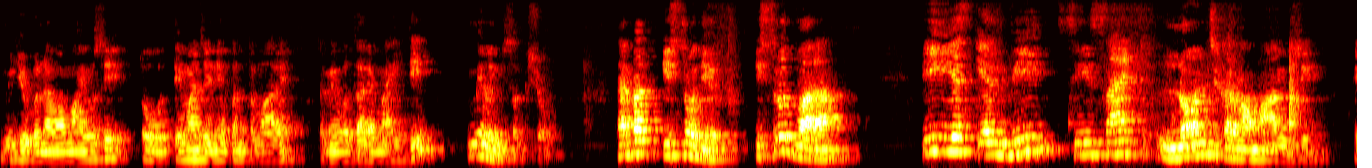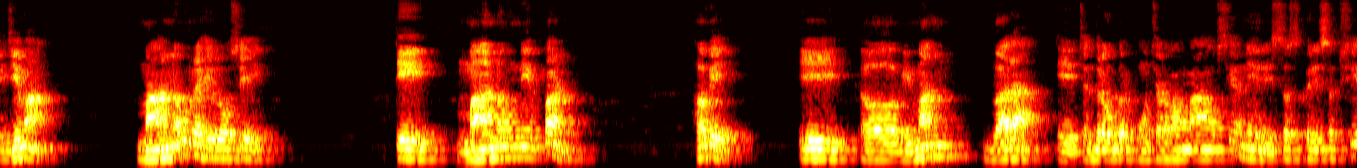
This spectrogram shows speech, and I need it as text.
વીડિયો બનાવવામાં આવ્યો છે. તો તેમાં જઈને પણ તમારે, તમે વધારે માહિતી મેળવી શકશો. ત્યારબાદ ઈસરો દેવ. ઈસરો દ્વારા પીએસએલવી સી સાઠ લોન્ચ કરવામાં આવ્યું છે, કે જેમાં માનવ રહેલો છે. તે માનવને પણ હવે એ વિમાન દ્વારા એ ચંદ્ર ઉપર પહોંચાડવામાં આવશે અને રિસર્ચ કરી શકશે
